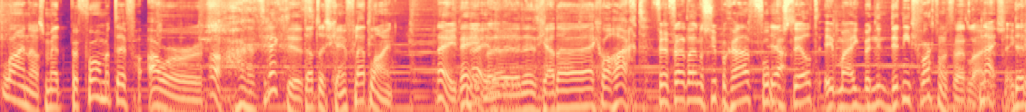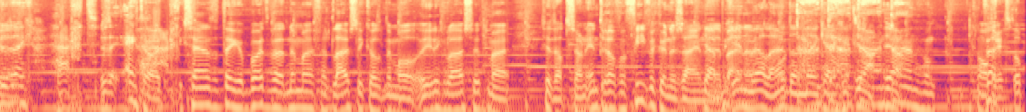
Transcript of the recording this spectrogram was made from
Flatliners met Performative Hours. Oh, dat trekt dit. Dat is geen flatline. nee, nee. Nee, maar- dat- dit gaat eh, echt wel hard. Ik vind Flatliners super gaaf, vooropgesteld. Ik- Maar ik ben dit- dit niet verwacht van de Flatliners. Nee, Ik, dit is eh, echt hard. Dit is echt hard. Ik zei net al tegen Bart, we het nummer even aan het luisteren. Ik had het nummer al eerder geluisterd, maar ik dat zou een intro van Fever kunnen zijn. Ja, eh, begin bijna. wel, hè. Dan denk echt, ja, ja. Gewoon rechtop.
